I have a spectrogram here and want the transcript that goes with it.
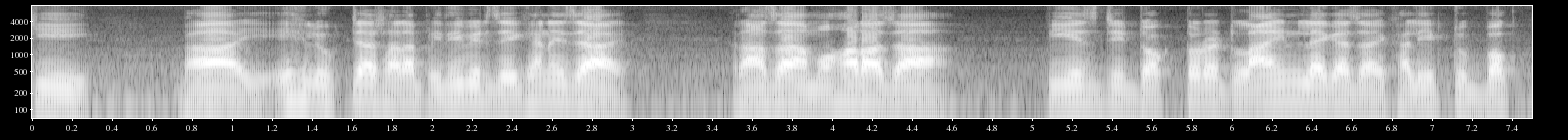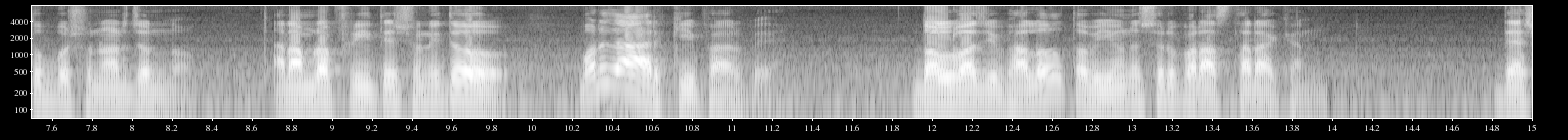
কি? ভাই, এই লোকটা সারা পৃথিবীর যেখানে যায়, রাজা, মহারাজা পিএইচডি ডক্টরেট লাইন লেগা যায়, খালি একটু বক্তব্য শোনার জন্য। আর আমরা ফ্রিতে শুনি তো, মনে যায় আর কি পারবে। দলবাজি ভালো, তবে ইউনুসের উপর আস্থা রাখেন। দেশ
